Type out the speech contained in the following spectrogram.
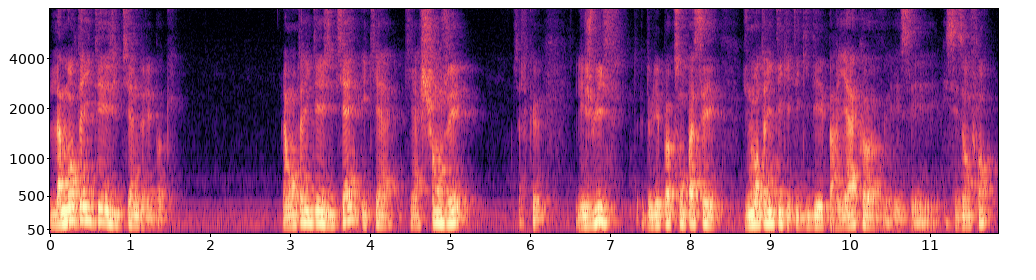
la mentalité égyptienne de l'époque. La mentalité égyptienne et qui a, qui a changé. C'est-à-dire que les juifs de l'époque sont passés d'une mentalité qui était guidée par Yaakov et ses, et ses enfants.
